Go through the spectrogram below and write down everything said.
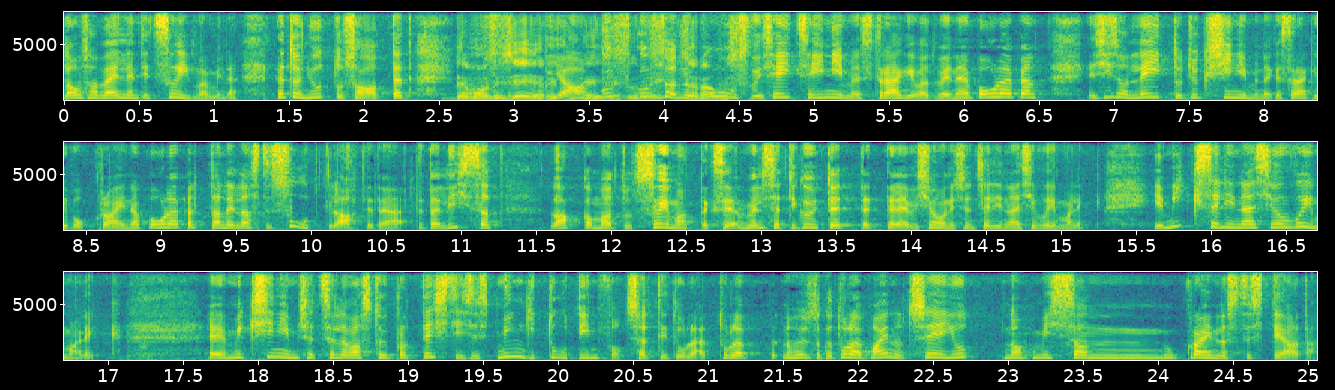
lausa väljendit sõimamine. Need on jutusaated. Demoniseerimine kus, kus on kuus või seitse inimest räägivad vene poole pealt ja siis on leitud üks inimene, kes räägib Ukraina poole pealt, tal ei lasta suudki lahti teha, teda lihtsalt lakkamatult sõimatakse ja me lihtsalt ei kujuta ette, et televisioonis on selline asi võimalik. ja miks selline asi on võimalik? Eh, miks inimesed selle vastu ei protesti, sest mingit uut infot sealt ei tule, tuleb, noh, ühesõnaga tuleb ainult see jutt, noh, mis on ukrainlastest teada.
